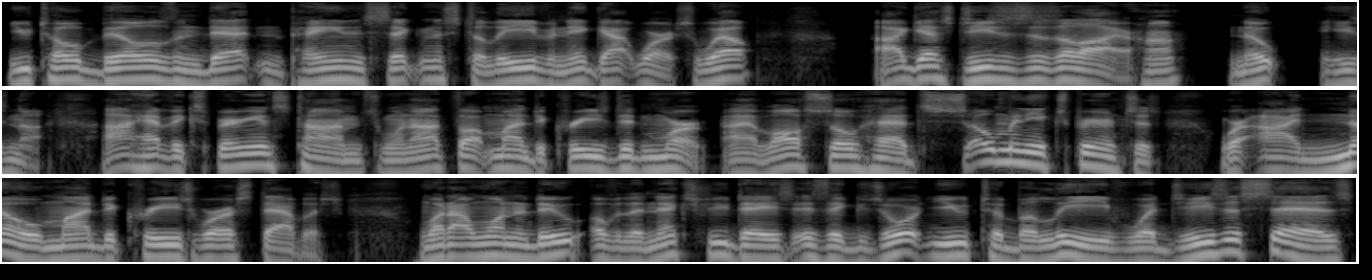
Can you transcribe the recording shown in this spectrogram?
you told bills and debt and pain and sickness to leave and it got worse. Well, I guess Jesus is a liar, huh? Nope, he's not. I have experienced times when I thought my decrees didn't work. I have also had so many experiences where I know my decrees were established. What I want to do over the next few days is exhort you to believe what Jesus says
